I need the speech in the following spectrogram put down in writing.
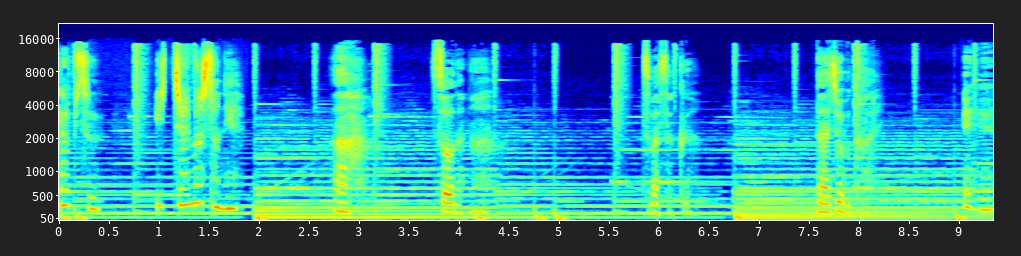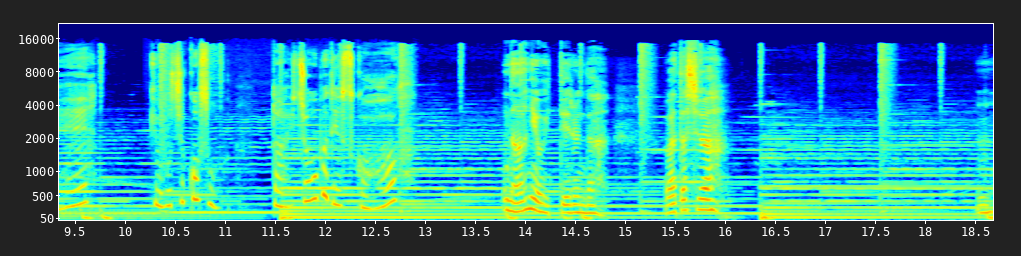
ラピス行っちゃいましたね。ああそうだな。翼くん大丈夫かい？ええ？ー、教授こそ大丈夫ですか？何を言っているんだ？私は。うん。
